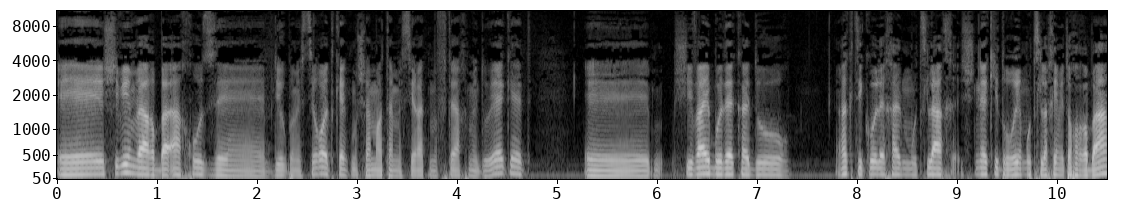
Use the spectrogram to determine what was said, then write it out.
אה, 74 אחוז אה, בדיוק במסירות, כן, כמו שאמרת, מסירת מפתח מדויקת. שבעה עיבודי כדור, רק תיקול אחד מוצלח, שני כדרורים מוצלחים מתוך ארבעה.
